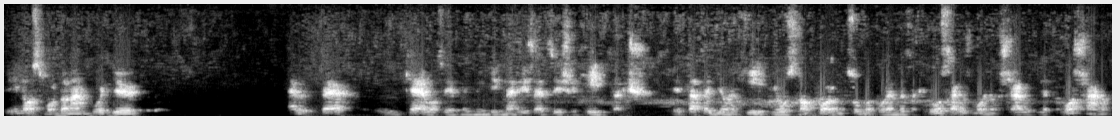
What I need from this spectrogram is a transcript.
Én azt mondanám, hogy előtte kell azért még mindig nehéz edzés egy héttel is. Tehát egy olyan 7-8 nappal, szombaton rendeznek egy országos bajnokságot, illetve vasárnap,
